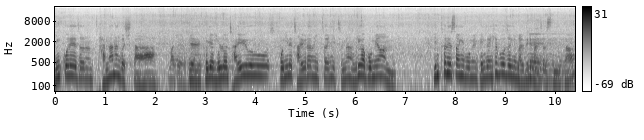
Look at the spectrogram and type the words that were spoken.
인권에 저는 반하는 것이다. 맞아요. 예, 그게 물론 자유, 본인의 자유라는 입장이 있지만, 우리가 보면, 인터넷상에 보면 굉장히 혐오적인 말들이 네, 많지 않습니까?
